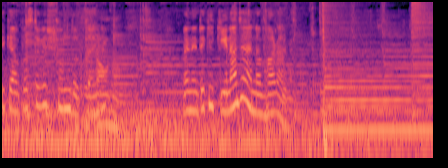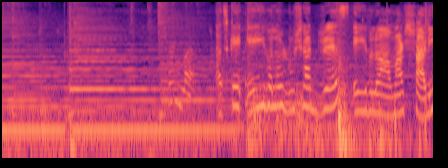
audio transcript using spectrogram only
এই ক্যাম্পাসটা বেশ সুন্দর তাই মানে এটা কি কেনা যায় না ভাড়া? আজকে এই হলো রুষার ড্রেস এই হলো আমার শাড়ি।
